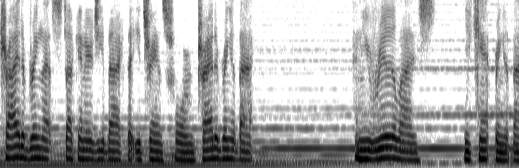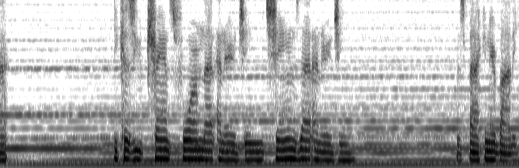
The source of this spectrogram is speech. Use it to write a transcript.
Try to bring that stuck energy back that you transformed. Try to bring it back. And you realize you can't bring it back because you transform that energy, you change that energy. It's back in your body.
